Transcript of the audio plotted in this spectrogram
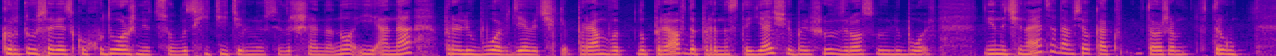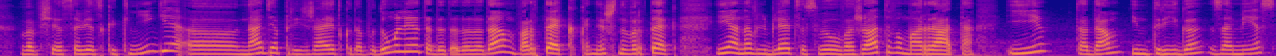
крутую советскую художницу, восхитительную совершенно, но и она про любовь, девочки, прям вот, ну, правда, про настоящую большую взрослую любовь. И начинается там все как тоже в тру вообще советской книги. Э, Надя приезжает, куда бы думали, та-да-да-да-да, в Артек, конечно, в Артек. И она влюбляется в своего вожатого Марата. И Тадам, интрига, замес,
